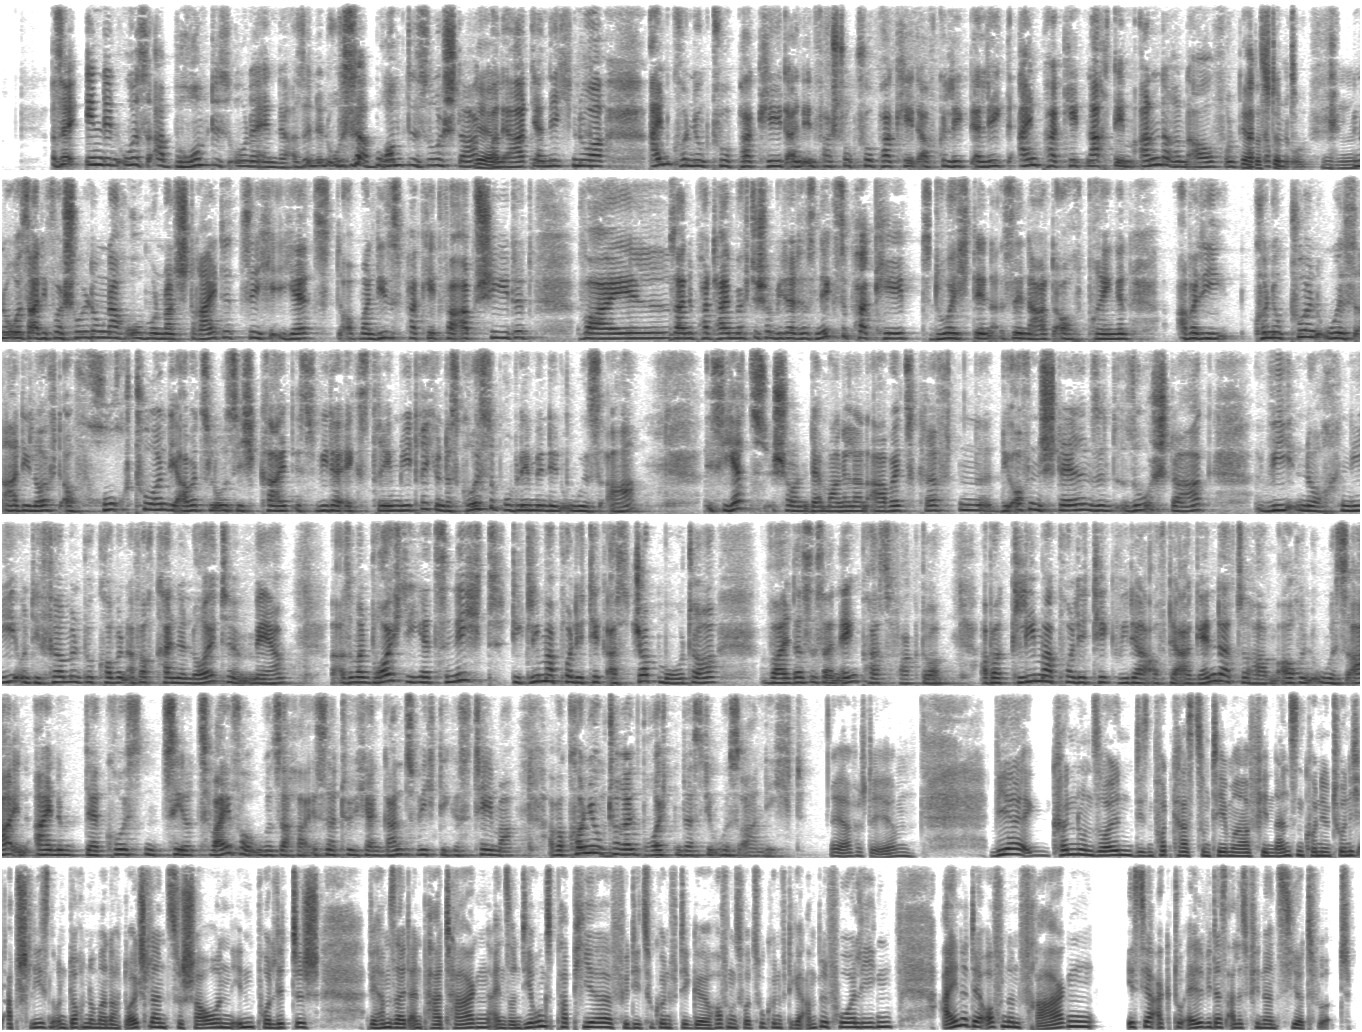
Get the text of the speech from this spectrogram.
Also in den USA brummt es ohne Ende. Also in den USA brummt es so stark, ja. weil er hat ja nicht nur ein Konjunkturpaket, ein Infrastrukturpaket aufgelegt, er legt ein Paket nach dem anderen auf und ja, hat in, mhm. in, den USA die Verschuldung nach oben und man streitet sich jetzt, ob man dieses Paket verabschiedet, weil seine Partei möchte schon wieder das nächste Paket durch den Senat auch bringen. Aber die Konjunktur in den USA, die läuft auf Hochtouren. Die Arbeitslosigkeit ist wieder extrem niedrig. Und das größte Problem in den USA ist jetzt schon der Mangel an Arbeitskräften. Die offenen Stellen sind so stark wie noch nie und die Firmen bekommen einfach keine Leute mehr. Also man bräuchte jetzt nicht die Klimapolitik als Jobmotor, weil das ist ein Engpassfaktor. Aber Klimapolitik wieder auf der Agenda zu haben, auch in USA, in einem der größten CO2-Verursacher, ist natürlich ein ganz wichtiges Thema. Aber konjunkturell bräuchten das die USA nicht. Ja, verstehe. Wir können und sollen diesen Podcast zum Thema Finanzen, Konjunktur nicht abschließen und doch nochmal nach Deutschland zu schauen, innenpolitisch. Wir haben seit ein paar Tagen ein Sondierungspapier für die zukünftige, hoffnungsvoll zukünftige Ampel vorliegen. Eine der offenen Fragen ist ja aktuell, wie das alles finanziert wird.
